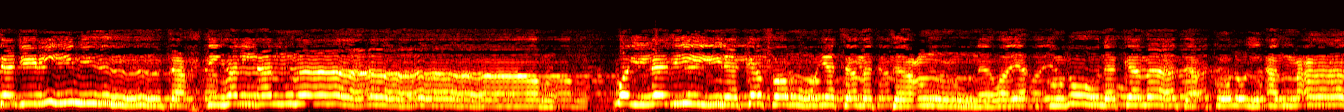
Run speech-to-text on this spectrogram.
تجري من تحتها الأنهار. والذين كفروا يتمتعون ويأكلون كما تأكل الأنعام.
